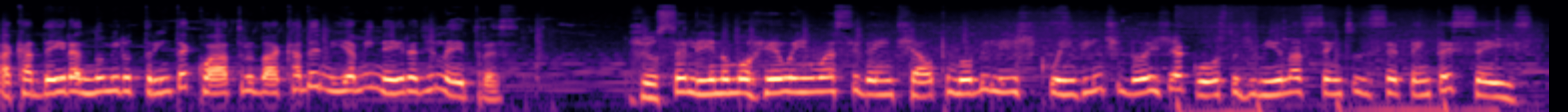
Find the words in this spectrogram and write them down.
a cadeira número 34 da Academia Mineira de Letras. Juscelino morreu em um acidente automobilístico em 22 de agosto de 1976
